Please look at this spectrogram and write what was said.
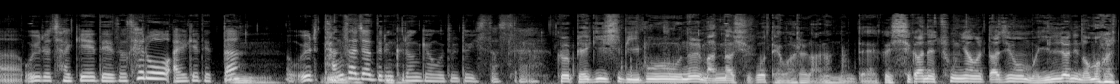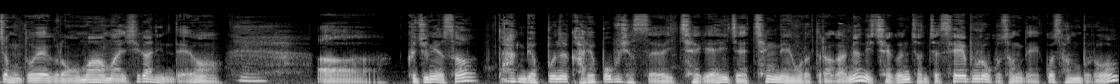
아, 오히려 자기에 대해서 새로 알게 됐다. 음. 오히려 당사자들은 음. 그런 경우들도 있었어요. 그 122분을 만나시고 대화를 나눴는데 그 시간의 총량을 따지면 뭐 1년이 넘어갈 정도의 그런 어마어마한 시간인데요. 음. 아, 그 중에서 딱 몇 분을 가려 뽑으셨어요. 이 책에 이제 책 내용으로 들어가면 이 책은 전체 세 부로 구성되어 있고 3부로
